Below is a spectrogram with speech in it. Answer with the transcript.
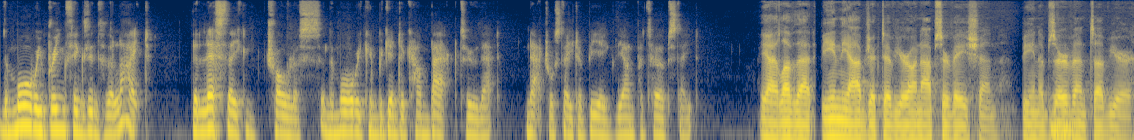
the more we bring things into the light, the less they control us and the more we can begin to come back to that natural state of being, the unperturbed state. Yeah, I love that. Being the object of your own observation, being observant mm-hmm. of your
